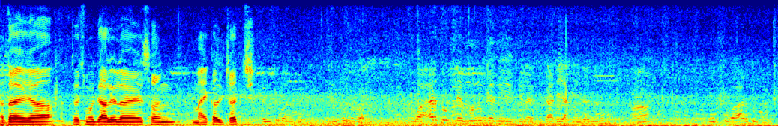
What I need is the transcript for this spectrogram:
आता या चर्चमध्ये आलेलं आहे सन मायकल चर्च. वायर तुटले म्हणून त्यांनी केलं. गाडी वायर तुटली.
